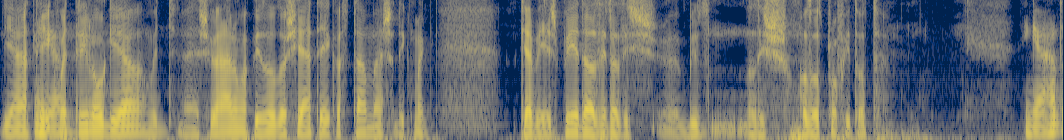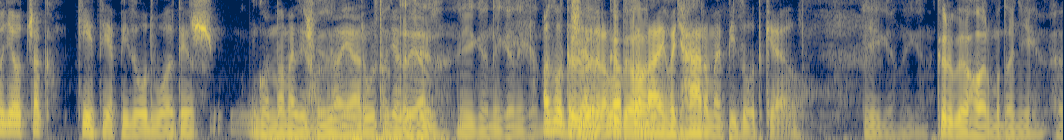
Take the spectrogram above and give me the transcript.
játék, igen. vagy trilógia, vagy első három epizódos játék, aztán a második meg kevésbé, de azért az is, az is hozott profitot. Igen, hát ugye ott csak két epizód volt, és gondolom ez is igen, hozzájárult, hogy az olyan... Igen, igen, igen. Az volt a server alapszabály, har... hogy három epizód kell. Igen, igen. Körülbelül a harmad annyi uh,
